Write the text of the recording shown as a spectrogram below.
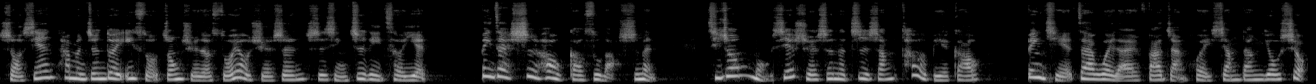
首先他们针对一所中学的所有学生实行智力测验，并在事后告诉老师们，其中某些学生的智商特别高，并且在未来发展会相当优秀。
